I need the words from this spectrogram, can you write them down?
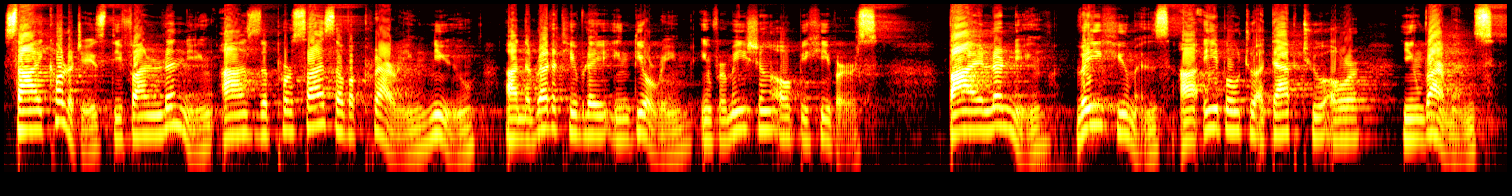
Psychologists define learning as the process of acquiring new and relatively enduring information or behaviors. By learning, we humans are able to adapt to our environments.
